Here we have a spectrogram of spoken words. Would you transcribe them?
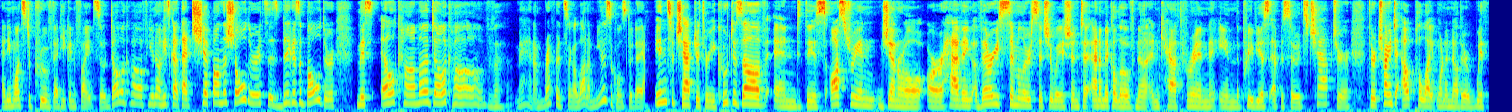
and he wants to prove that he can fight. So Dolokhov, you know, he's got that chip on the shoulder. It's as big as a boulder. Miss Elkama Dolokhov. Man, I'm referencing a lot of musicals today. Into chapter three, Kutuzov and this Austrian general are having a very similar situation to Anna Mikhailovna and Catherine in the previous episode's chapter. They're trying to outpolite one another with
